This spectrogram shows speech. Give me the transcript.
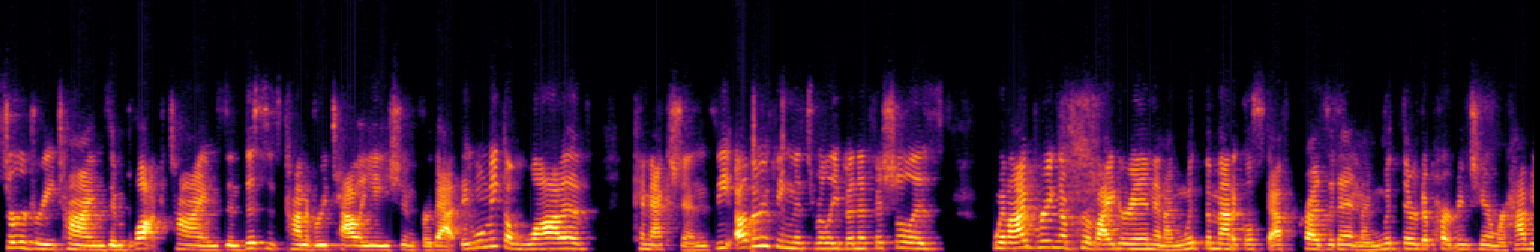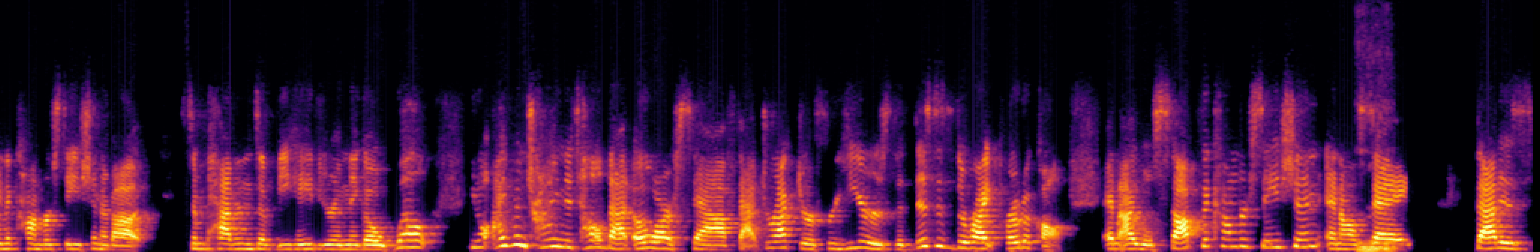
surgery times and block times and this is kind of retaliation for that. They will make a lot of connections. The other thing that's really beneficial is when I bring a provider in and I'm with the medical staff president and I'm with their department chair and we're having a conversation about some patterns of behavior and they go, well, you know, I've been trying to tell that OR staff, that director for years that this is the right protocol. And I will stop the conversation and I'll mm-hmm. say, that is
